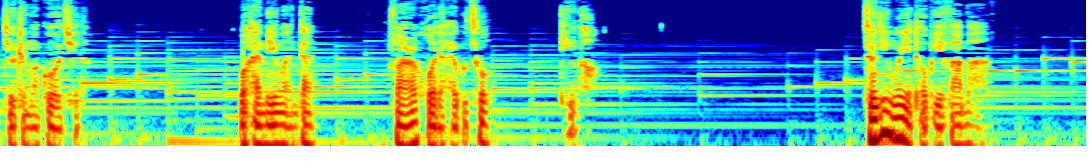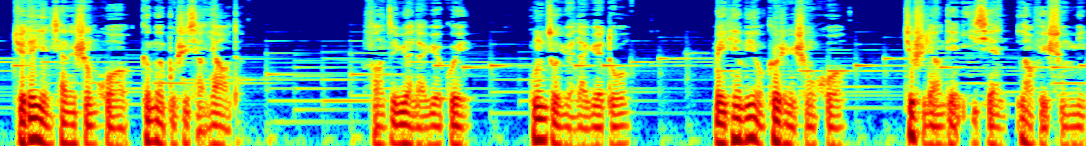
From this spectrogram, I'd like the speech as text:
就这么过去了。我还没完蛋，反而活得还不错，挺好。曾经我也头皮发麻，觉得眼下的生活根本不是想要的。房子越来越贵，工作越来越多，每天没有个人生活，就是两点一线，浪费生命。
